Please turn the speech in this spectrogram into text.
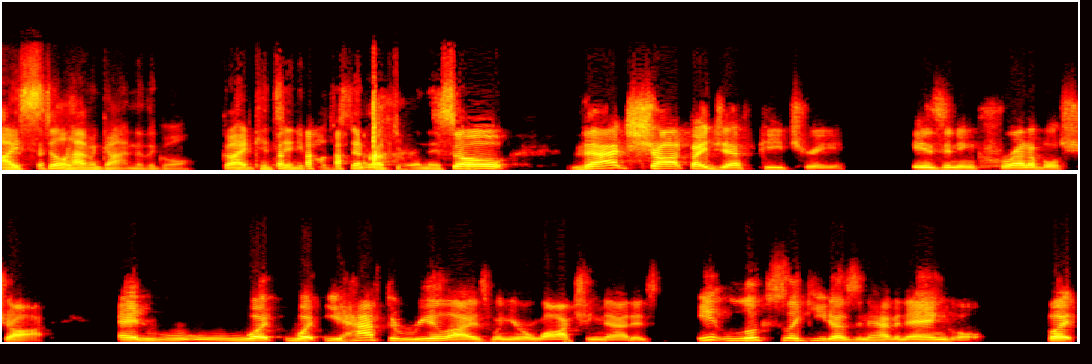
I still haven't gotten to the goal. Go ahead, continue. I'll just interrupt you they score. So that shot by Jeff Petry is an incredible shot. And what what you have to realize when you're watching that is it looks like he doesn't have an angle. But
